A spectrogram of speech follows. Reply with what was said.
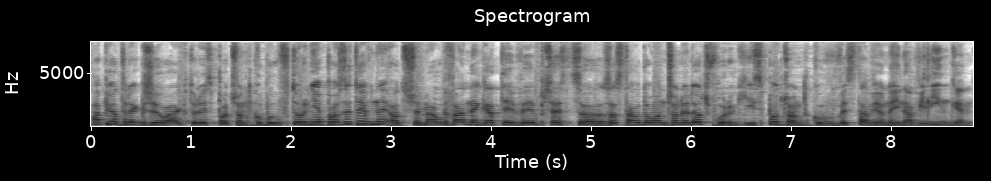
a Piotrek Żyła, który z początku był wtórnie pozytywny, otrzymał dwa negatywy, przez co został dołączony do czwórki z początku wystawionej na Willingen.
